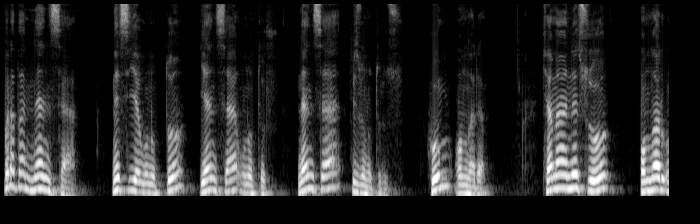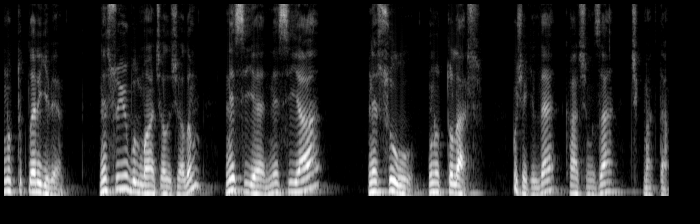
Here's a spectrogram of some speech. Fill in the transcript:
Burada nense, nesiye unuttu, yense unutur. Nense biz unuturuz. Hum onları. Kema nesu onlar unuttukları gibi. Nesuyu bulmaya çalışalım. Nesiye, nesiya, nesu unuttular. Bu şekilde karşımıza çıkmakta.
